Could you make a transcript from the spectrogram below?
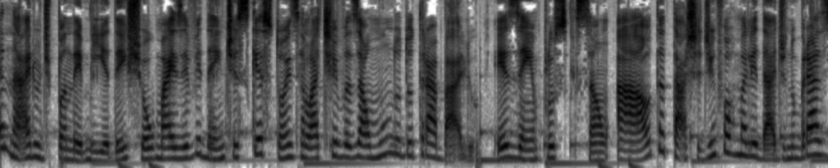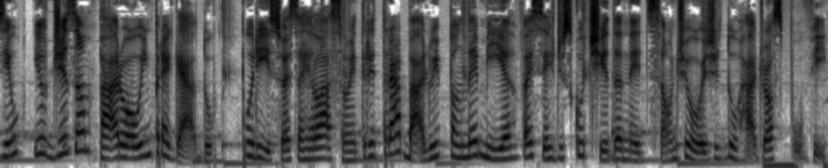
Cenário de pandemia deixou mais evidentes questões relativas ao mundo do trabalho. Exemplos são a alta taxa de informalidade no Brasil e o desamparo ao empregado. Por isso, essa relação entre trabalho e pandemia vai ser discutida na edição de hoje do Rádio Aspuv.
